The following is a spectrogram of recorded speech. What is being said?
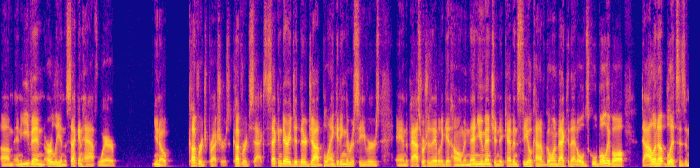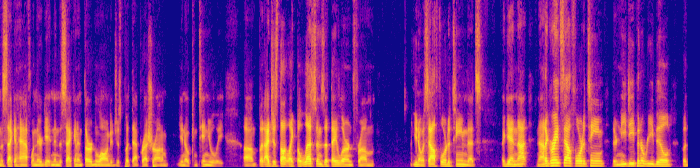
um, and even early in the second half, where you know coverage pressures, coverage sacks. The secondary did their job blanketing the receivers, and the pass rush was able to get home. And then you mentioned it, Kevin Steele kind of going back to that old school bully ball. dialing up blitzes in the second half when they're getting in the second and third and long to just put that pressure on them, you know, continually. Um, but I just thought like the lessons that they learned from, you know, a South Florida team that's again not not a great South Florida team. They're knee deep in a rebuild, but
